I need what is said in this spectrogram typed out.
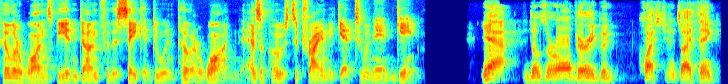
pillar one's being done for the sake of doing pillar one as opposed to trying to get to an end game? Yeah, those are all very good questions. I think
